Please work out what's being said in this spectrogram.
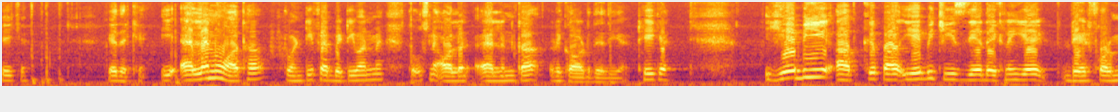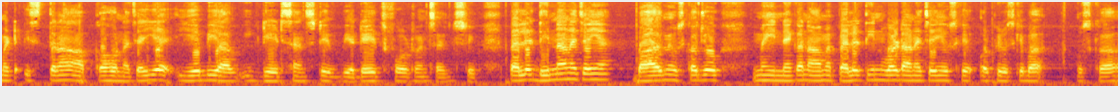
ठीक है? ये देखें, ये एल हुआ था ट्वेंटी फेब, एटी वन में तो उसने एलन का रिकॉर्ड दे दिया, ठीक है? ये भी आपके पास, ये भी चीज़ ये देख लें, ये डेट फॉर्मेट इस तरह आपका होना चाहिए। ये भी आप डेट सेंसिटिव भी है, डेट फॉर्मेट सेंसिटिव। पहले दिन आने चाहिए, बाद में उसका जो महीने का नाम है, पहले तीन वर्ड आने चाहिए उसके, और फिर उसके बाद उसका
